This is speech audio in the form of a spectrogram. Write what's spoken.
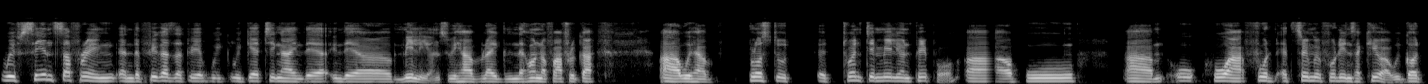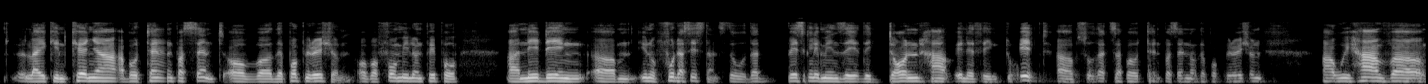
we've seen suffering, and the figures that we, we we're getting are in their in their millions. We have like in the Horn of Africa, uh, we have close to uh, 20 million people uh, who. Um, who, who, are food extremely food insecure. We got like in Kenya about 10% of uh, the population, over 4 million people, are needing um, you know food assistance. So that basically means they, they don't have anything to eat. Uh, so that's about 10% of the population we have uh,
